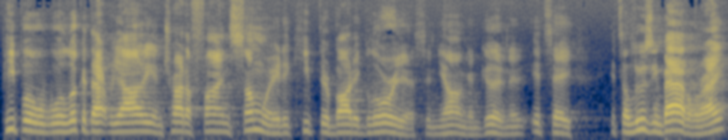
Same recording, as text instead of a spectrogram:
people will look at that reality and try to find some way to keep their body glorious and young and good. And it, it's, a, it's a losing battle, right?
